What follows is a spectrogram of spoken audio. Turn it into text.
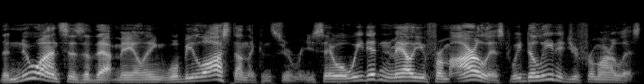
the nuances of that mailing will be lost on the consumer. You say, well, we didn't mail you from our list. We deleted you from our list.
